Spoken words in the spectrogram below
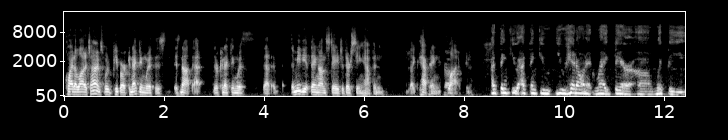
quite a lot of times what people are connecting with is is not that. They're connecting with that immediate thing on stage that they're seeing happen like happening live you know I think you I think you you hit on it right there uh, with the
